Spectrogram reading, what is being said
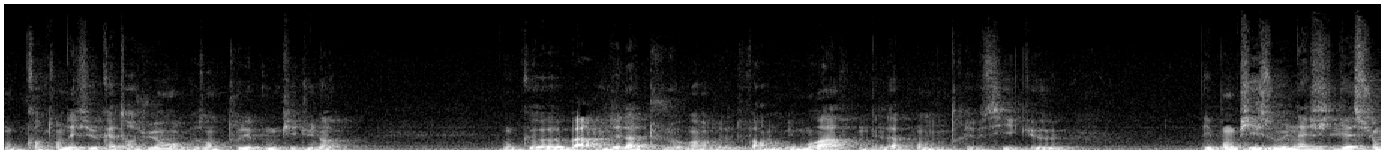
Donc quand on défie au 14 juillet, on représente tous les pompiers du Nord. Donc euh, bah, on est là toujours, hein, le devoir de mémoire, on est là pour montrer aussi que les pompiers ont une affiliation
